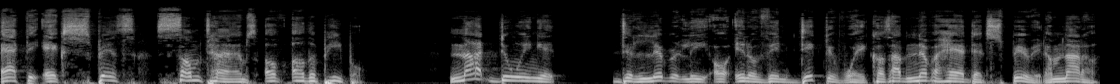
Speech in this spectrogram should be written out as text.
at the expense sometimes of other people, not doing it deliberately or in a vindictive way, cause I've never had that spirit. I'm not a,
